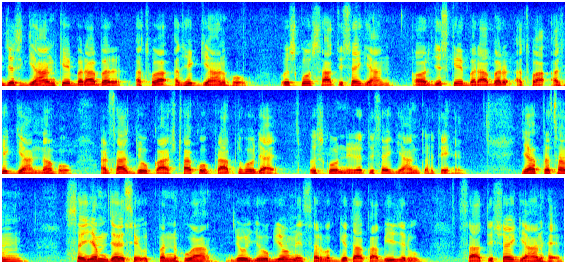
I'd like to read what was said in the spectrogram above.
जिस ज्ञान के बराबर अथवा अधिक ज्ञान हो, उसको सातिशय ज्ञान, और जिसके बराबर अथवा अधिक ज्ञान न हो, अर्थात जो काष्ठा को प्राप्त हो जाए, उसको निरतिशय ज्ञान कहते हैं। यह प्रथम संयम जैसे उत्पन्न हुआ, जो योगियों में सर्वज्ञता का बीज रूप, सातिशय ज्ञान है।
